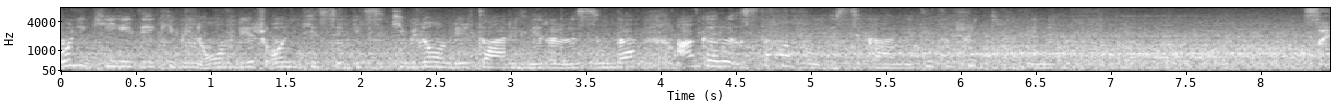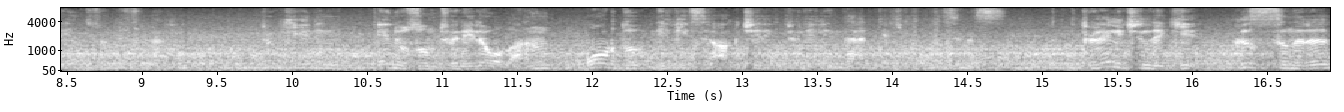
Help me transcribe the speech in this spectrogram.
12.7.2011, 12.8.2011 tarihleri arasında Ankara-İstanbul istikameti taşıt trafiğine Sayın sürücüler, Türkiye'nin en uzun tüneli olan Ordu Nefise Akçelik Tüneli'nden geçmektesiniz. Tünel içindeki hız sınırı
